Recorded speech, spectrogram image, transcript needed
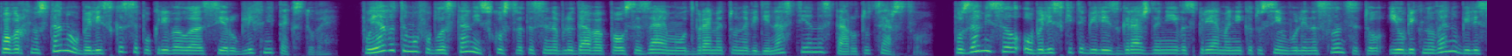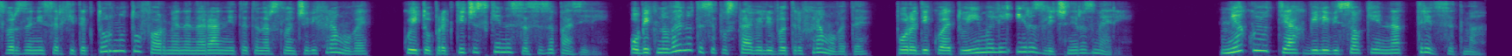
Повърхността на обелиска се покривала с иероглифни текстове. Появата му в областта на изкуствата се наблюдава по-осезаемо от времето на видинастия на Старото царство. По замисъл обелиските били изграждани и възприемани като символи на слънцето и обикновено били свързани с архитектурното оформяне на ранните тенарслънчеви храмове, които практически не са се запазили. Обикновено те се поставили вътре в храмовете, поради което имали и различни размери. Някои от тях били високи над 30 ма.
